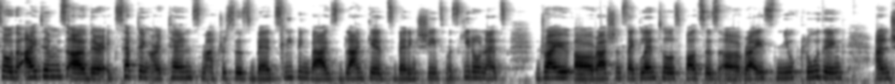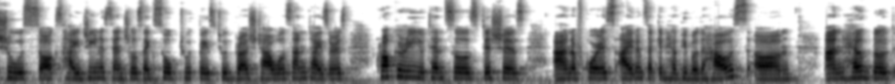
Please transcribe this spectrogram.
So the items uh, they're accepting are tents, mattresses, beds, sleeping bags, blankets, bedding sheets, mosquito nets, dry uh, rations like lentils, pulses, uh, rice, new clothing and shoes, socks, hygiene essentials like soap, toothpaste, toothbrush, towels, sanitizers, crockery, utensils, dishes, and of course items that can help you build a house um, and help build.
